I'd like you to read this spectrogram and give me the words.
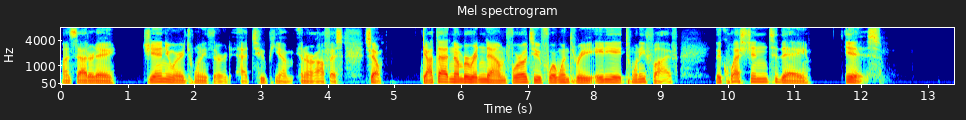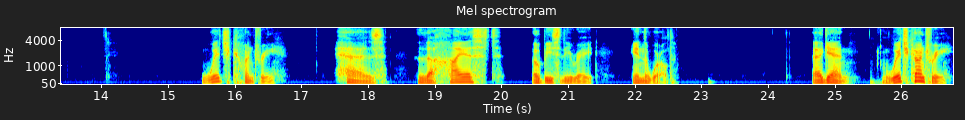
on saturday january 23rd at 2 p.m in our office so Got that number written down 402 413 8825. The question today is Which country has the highest obesity rate in the world? Again, which country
